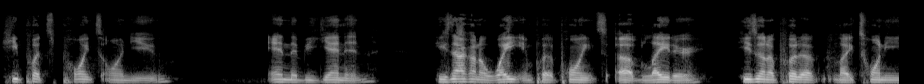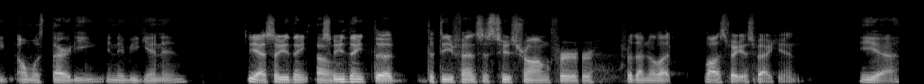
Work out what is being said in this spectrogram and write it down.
he puts points on you in the beginning. He's not going to wait and put points up later. He's going to put up like 20, almost 30 in the beginning. Yeah, so you think oh. so you think the the defense is too strong for for them to let Las Vegas back in? Yeah.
